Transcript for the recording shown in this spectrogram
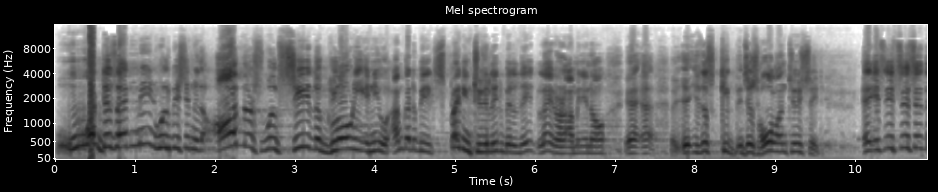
what does that mean? Will be seen. The others will see the glory in you. I'm going to be explaining to you a little bit later. I mean, you know, uh, uh, you just keep, just hold on to it. It's, it's, that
